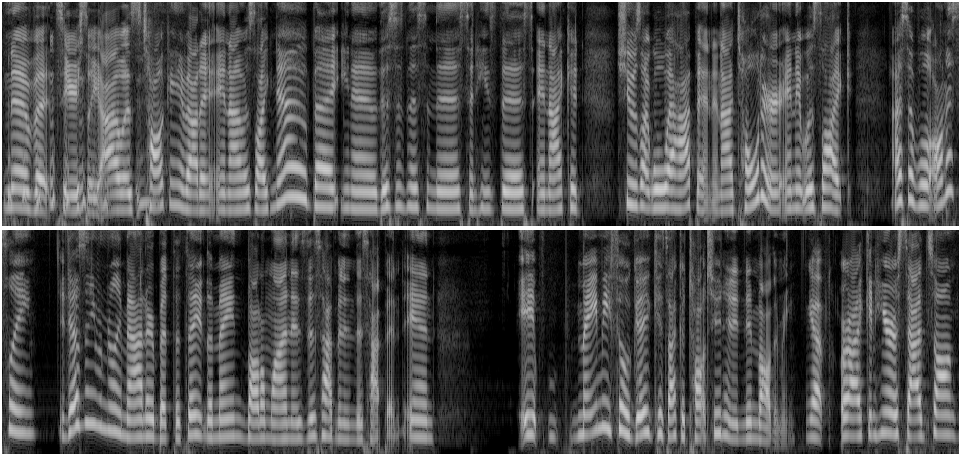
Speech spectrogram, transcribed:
No, but seriously, I was talking about it and I was like, no, but you know, this is this and this and he's this. And I could, she was like, well, what happened? And I told her and it was like, I said, well, honestly, it doesn't even really matter. But the thing, the main bottom line is this happened and this happened. And it made me feel good because I could talk to it and it didn't bother me. yep Or I can hear a sad song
